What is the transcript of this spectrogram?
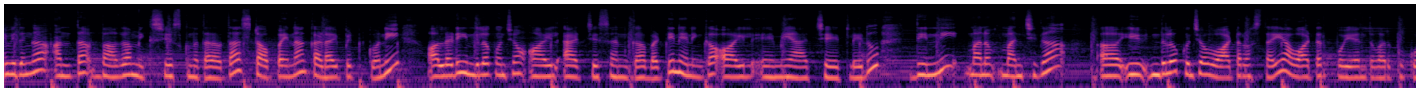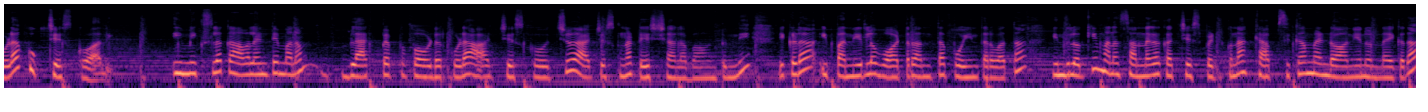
ఈ విధంగా అంతా బాగా మిక్స్ చేసుకున్న తర్వాత స్టవ్ పైన కడాయి పెట్టుకొని ఆల్రెడీ ఇందులో కొంచెం ఆయిల్ యాడ్ చేశాను కాబట్టి నేను ఇంకా ఆయిల్ ఏమీ యాడ్ చేయట్లేదు. దీన్ని మనం మంచిగా ఇందులో కొంచెం వాటర్ వస్తాయి. ఆ వాటర్ పోయేంత వరకు కూడా కుక్ చేసుకోవాలి. ఈ మిక్స్లో కావాలంటే మనం బ్లాక్ పెప్పర్ పౌడర్ కూడా యాడ్ చేసుకోవచ్చు. యాడ్ చేసుకున్న టేస్ట్ చాలా బాగుంటుంది. ఇక్కడ ఈ పన్నీర్లో వాటర్ అంతా పోయిన తర్వాత ఇందులోకి మనం సన్నగా కట్ చేసి పెట్టుకున్న క్యాప్సికమ్ అండ్ ఆనియన్ ఉన్నాయి కదా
